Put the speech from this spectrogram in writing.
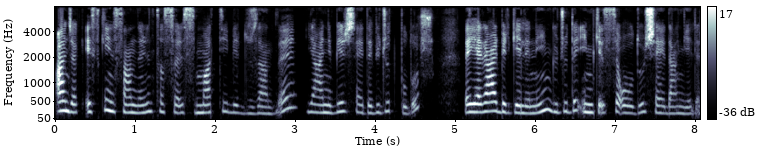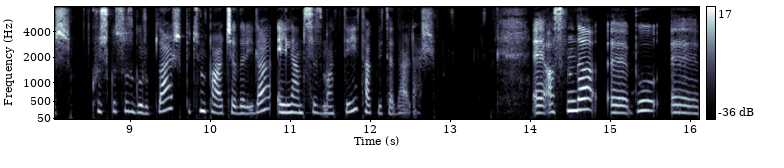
Ancak eski insanların tasarısı maddi bir düzende yani bir şeyde vücut bulur ve yerel bir geleneğin gücü de imkesi olduğu şeyden gelir. Kuşkusuz gruplar bütün parçalarıyla eylemsiz maddeyi taklit ederler. E, aslında e, bu e,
